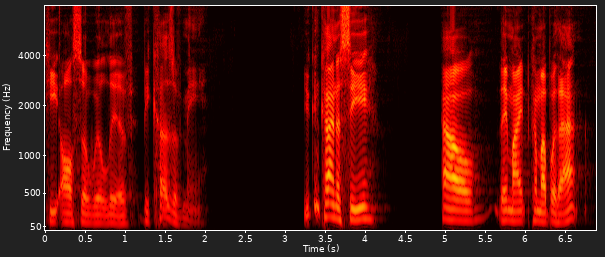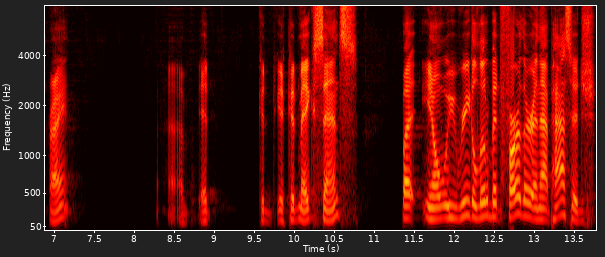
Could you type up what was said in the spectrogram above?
he also will live because of me. You can kind of see how they might come up with that, right? Uh, it, could, it could make sense. But, you know, we read a little bit further in that passage,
